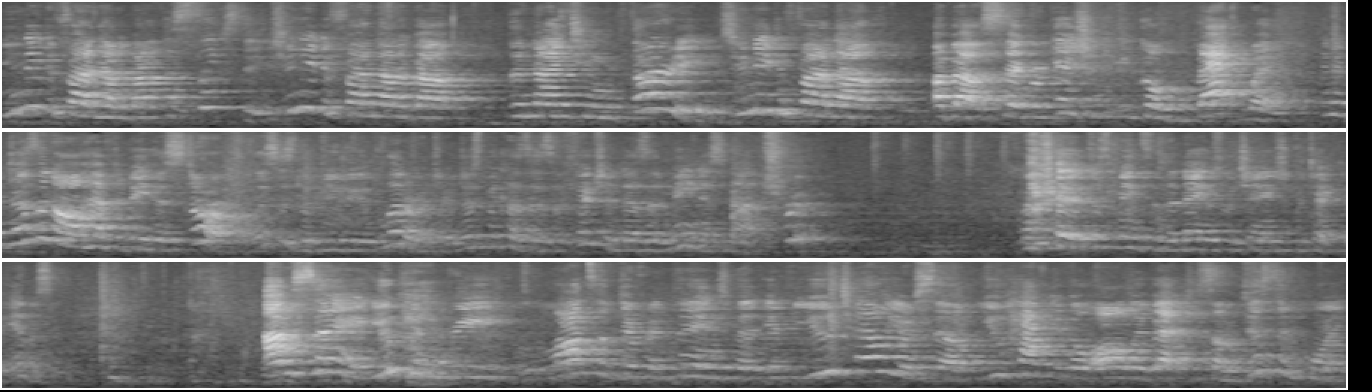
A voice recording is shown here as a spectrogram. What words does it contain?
you need to find out about the 60s. You need to find out about the 1930s. You need to find out about segregation. You can go that way. And it doesn't all have to be historical. This is the beauty of literature. Just because it's a fiction doesn't mean it's not true. It just means that the names were changed to protect the innocent. I'm saying you can read lots of different things, but if you tell yourself you have to go all the way back to some distant point,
